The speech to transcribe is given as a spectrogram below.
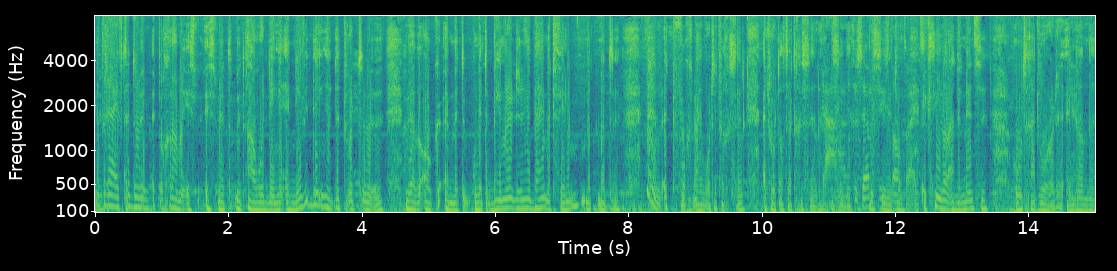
bedrijf te doen. Het, het programma is, is met, met oude dingen en nieuwe dingen. Dat wordt, eh, we hebben ook eh, met, de, met de beamer er nu bij, met film. Met, met, eh, nee, het, volgens mij wordt het wel gezellig. Het wordt altijd gezellig. Ja, gezellig is het altijd. Ik zie wel aan de mensen hoe het gaat worden. En dan, ik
